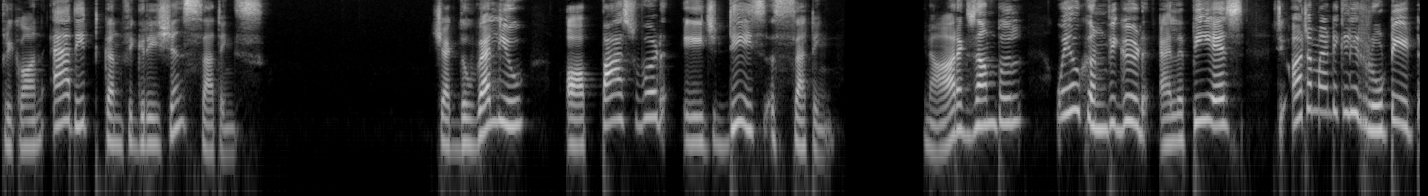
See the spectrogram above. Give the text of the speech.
Click on Edit Configuration Settings. Check the value of password age days setting. In our example, we have configured LAPS to automatically rotate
